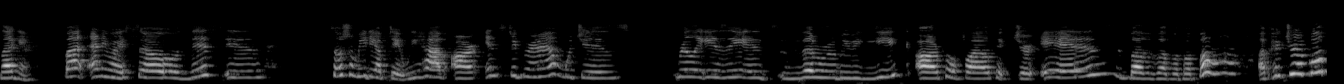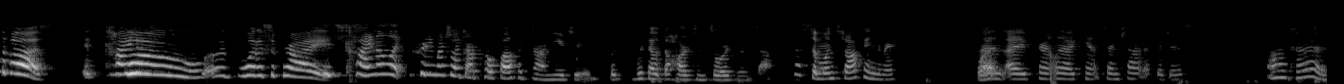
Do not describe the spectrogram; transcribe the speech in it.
Lagging. But anyway, so this is social media update. We have our Instagram, which is really easy. It's the Rubie Geek. Our profile picture is blah blah blah blah blah blah. A picture of both of us. It's kind of Whoa! uh, What a surprise! it's kind of like pretty much like our profile picture on YouTube, but without the hearts and swords and stuff. Someone's talking to me. What? And I apparently I can't send chat messages. Okay.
